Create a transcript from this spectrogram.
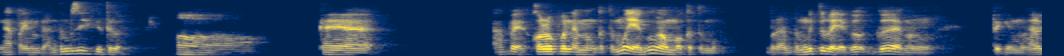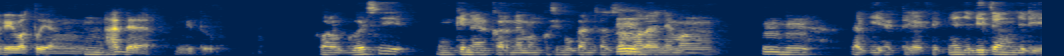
ngapain berantem sih gitu loh. Oh. kayak apa ya kalaupun emang ketemu ya gue nggak mau ketemu berantem gitu loh ya gue gue emang pengen menghargai waktu yang Hmm. ada gitu Kalau gue sih mungkin ya karena emang kesibukan satu sama Hmm. lain emang Mhm. lagi hektik-hektiknya jadi itu yang jadi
